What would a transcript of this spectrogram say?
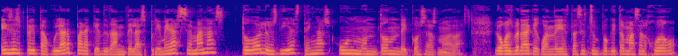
es espectacular para que durante las primeras semanas todos los días tengas un montón de cosas nuevas. Luego es verdad que cuando ya estás hecho un poquito más el juego,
